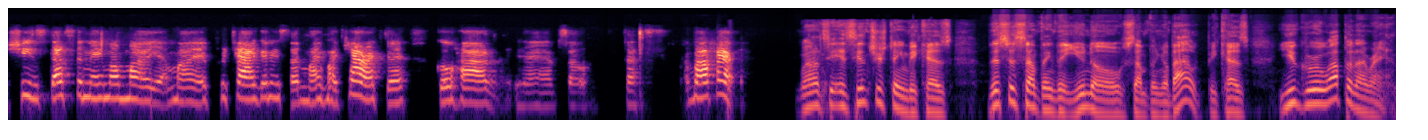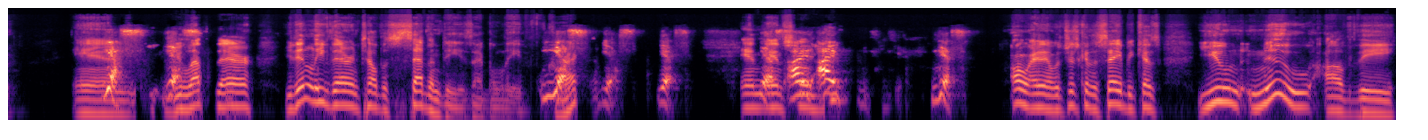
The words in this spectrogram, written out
she's that's the name of my my protagonist and my my character gohar. Uh, so that's about her. Well it's, it's interesting because this is something that you know something about because you grew up in iran. And yes, you left there you didn't leave there until the 70s i believe yes correct? yes yes and yes and so I, you- I yes Oh, and I was just going to say because you knew of the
